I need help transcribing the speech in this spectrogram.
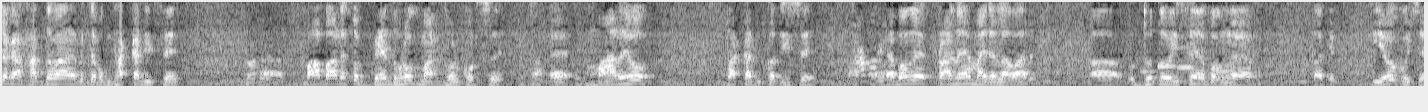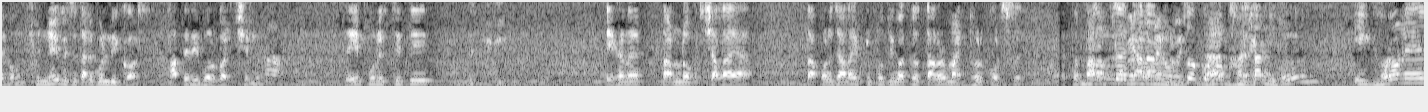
জায়গায় হাত দেওয়া এবং ধাক্কা দিচ্ছে। বাবারে তো বেধরক মারধর করছে। হ্যাঁ, মারেও ধাক্কা ধুক্কা দিছে। এবং প্রাণে মাইরে লাওয়ার উদ্ধত হয়েছে এবং তাকে ইয়েও কইছে এবং শূন্যই কইছে তার গুল্লি কর হাতে রিভলভার ছিল। এই পরিস্থিতি এখানে তাণ্ডব চালায়া তারপরে যারা একটু প্রতিবাদ করে তারাও মারধর করছে। তো তারা নিন্দা জানানোর তো কোনো ভাষা নেই। এই ধরনের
